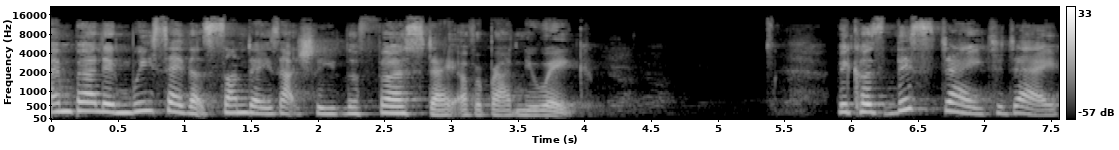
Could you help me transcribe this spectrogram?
in Berlin, we say that Sunday is actually the first day of a brand new week. Because this day today,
